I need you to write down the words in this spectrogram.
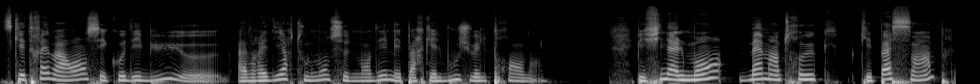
Ce qui est très marrant, c'est qu'au début, à vrai dire, tout le monde se demandait mais par quel bout je vais le prendre? Puis finalement, même un truc qui est pas simple,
